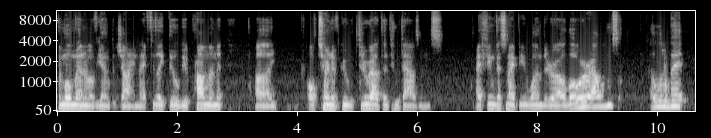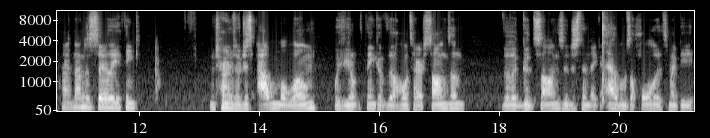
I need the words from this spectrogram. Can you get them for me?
the momentum of Young the Giant. I feel like there will be a prominent uh, alternative group throughout the 2000s. I think this might be one of their uh, lower albums a little bit, not necessarily. I think in terms of just album alone, if you don't think of the whole entire songs on the, the good songs, or just in like album as a whole, this might be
